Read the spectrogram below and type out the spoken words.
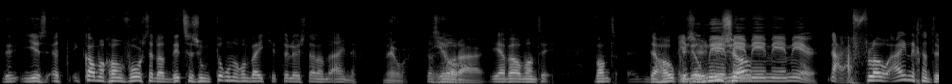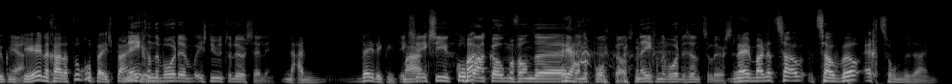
Dit- je, het, ik kan me gewoon voorstellen dat dit seizoen toch nog een beetje teleurstellend eindigt. Nee hoor. Dat is Joh. heel raar. Jawel, want, want de hoop je is wil er nu meer, zo. meer, meer, meer, meer. Nou ja, Flow eindigt natuurlijk een Ja. keer en dan gaat het toch opeens pijn Negende doen. worden is nu een teleurstelling. Nou, weet ik niet. Ik, maar, zie, ik zie een kop maar- aankomen van de, Ja. van de podcast. Negende worden is een teleurstelling. nee, maar dat zou, het zou wel echt zonde zijn.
